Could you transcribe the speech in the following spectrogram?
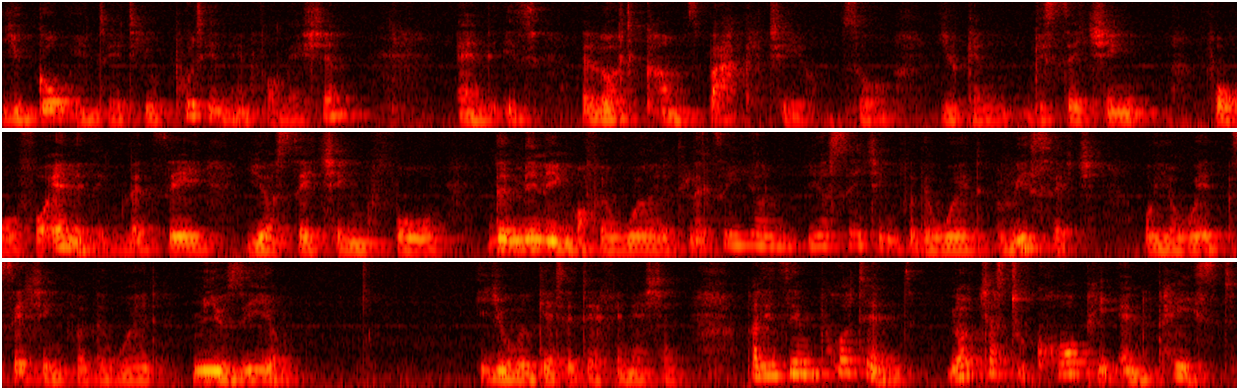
You go into it, you put in information, and it a lot comes back to you. So you can be searching for, for anything. Let's say you're searching for the meaning of a word. Let's say you're, you're searching for the word research or you're searching for the word museum. You will get a definition. But it's important not just to copy and paste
